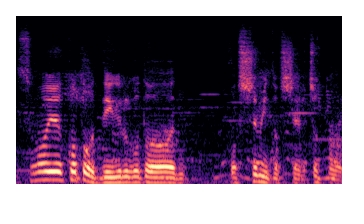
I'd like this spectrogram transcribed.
そういうことをディグることを趣味としてるちょっと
